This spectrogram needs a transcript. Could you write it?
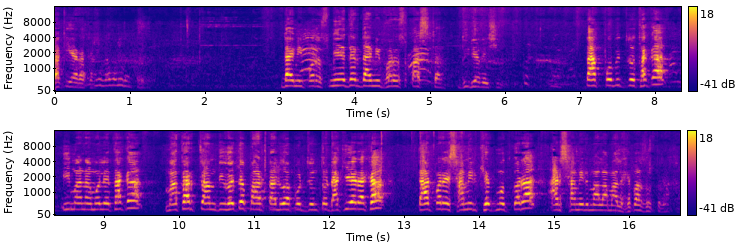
ঢাকিয়া রাখা। দায়মি ফরজ, মেয়েদের দায়মি ফরজ পাঁচটা, দুইটা বেশি। পাক পবিত্র থাকা ইমান আমলে থাকা, মাথার চান্দি হইতে পার তালুয়া পর্যন্ত ডাকিয়ে রাখা, তারপরে স্বামীর খেদমত করা আর স্বামীর মালামাল হেফাজত রাখা।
